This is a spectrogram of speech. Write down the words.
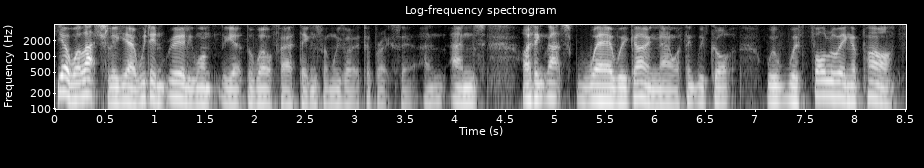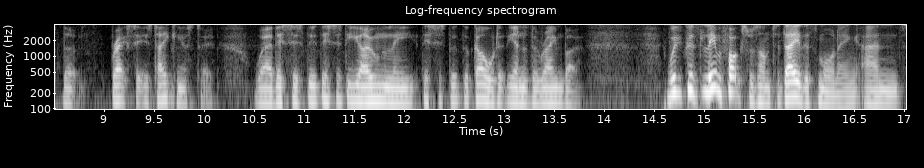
"Yeah, well, actually, yeah, we didn't really want the uh, the welfare things when we voted for Brexit," and and I think that's where we're going now. I think we've got we're, we're following a path that Brexit is taking us to, where this is the, this is the only this is the, the gold at the end of the rainbow. Because Liam Fox was on today this morning, and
